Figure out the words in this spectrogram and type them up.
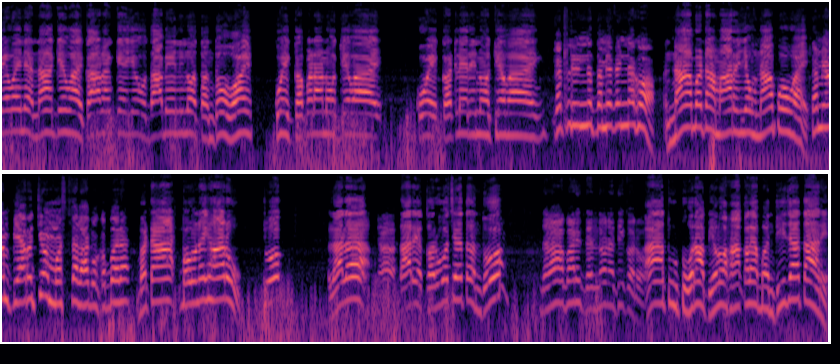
વેવાય ને ના કહેવાય. કારણ કે એવો દાબેલી નો ધંધો હોય કોઈ કપડા નો કહેવાય કોઈ કટલેરી નો કેવાય કટલેરી નો તમે કઈ નાખો? ના બટા મારે એવું ના પોવાય. તમે આમ પ્યારો છો મસ્ત લાગો ખબર હે? બટા બહુ નહીં સારું ચોક. લાલા તારે કરવો છે ધંધો? ના મારે ધંધો નથી કરો આ તું ટોરા ભેળો હાંકળે બંધી જા તારે.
